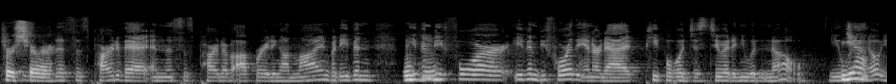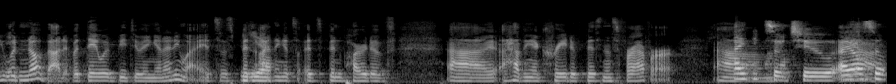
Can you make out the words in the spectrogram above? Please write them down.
For this sure. Is, this is part of it and this is part of operating online. But even, mm-hmm. even before, even before the internet, people would just do it and you wouldn't know. You wouldn't yeah. know, you wouldn't know about it, but they would be doing it anyway. It's just been, yeah. I think it's, it's been part of, uh, having a creative business forever. Um, I think so too. I yeah. also,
